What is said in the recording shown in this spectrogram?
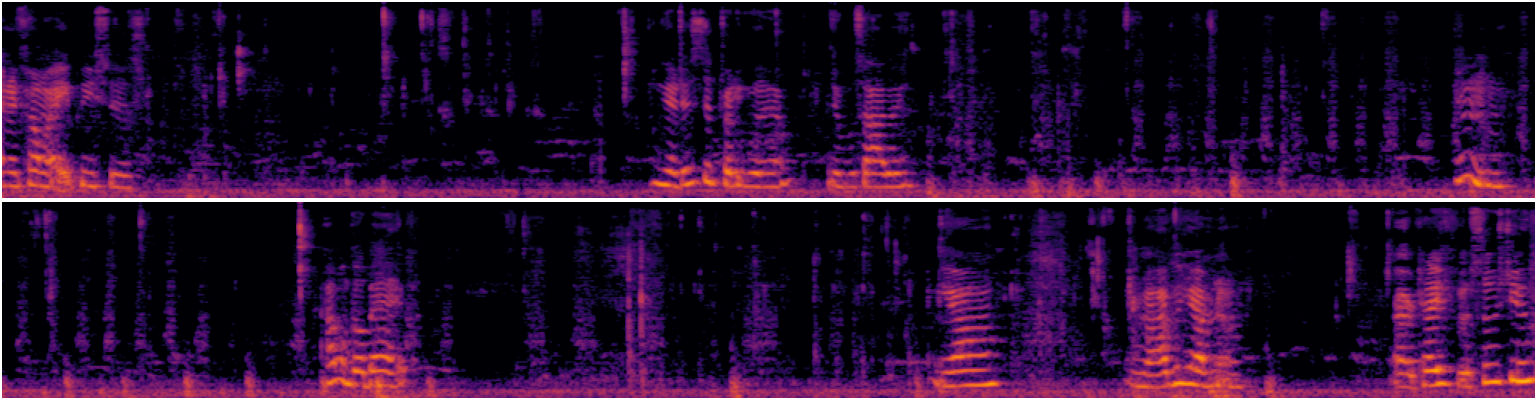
And it come with eight pieces. Yeah, this is pretty good. The wasabi. Hmm. I will go back. Y'all, you know, I be having a, a taste for sushi.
